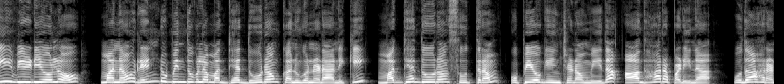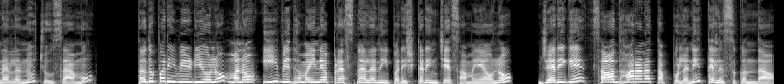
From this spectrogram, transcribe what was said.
ఈ వీడియోలో మనం రెండు బిందువుల మధ్య దూరం కనుగొనడానికి మధ్య దూరం సూత్రం ఉపయోగించడం మీద ఆధారపడిన ఉదాహరణలను చూశాము. తదుపరి వీడియోలో మనం ఈ విధమైన ప్రశ్నలని పరిష్కరించే సమయంలో జరిగే సాధారణ తప్పులని తెలుసుకుందాం.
